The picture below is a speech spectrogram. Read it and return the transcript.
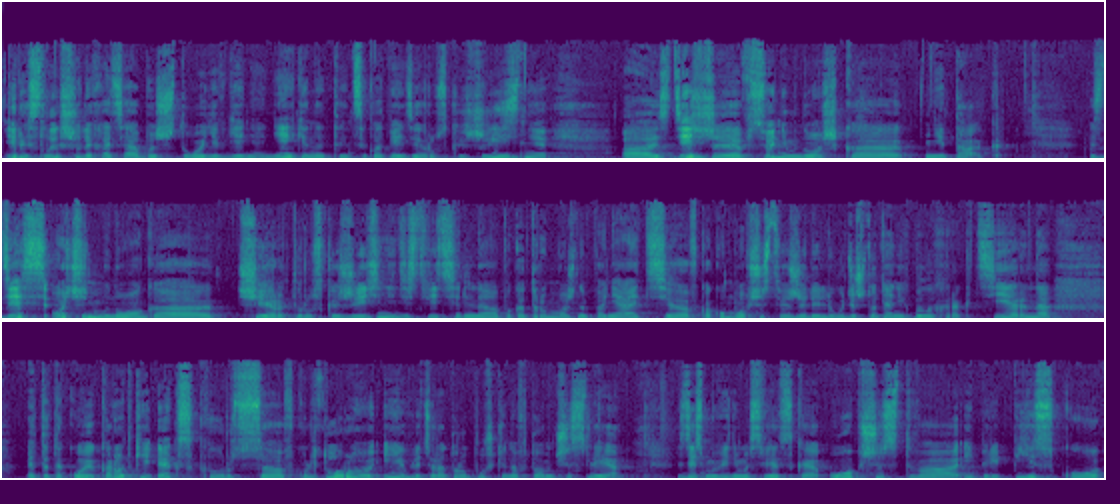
или слышали хотя бы, что Евгений Онегин — это энциклопедия русской жизни. А здесь же все немножко не так. Здесь очень много черт русской жизни, действительно, по которым можно понять, в каком обществе жили люди, что для них было характерно, это такой короткий экскурс э, в культуру и в литературу Пушкина в том числе. Здесь мы видим и светское общество, и переписку,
